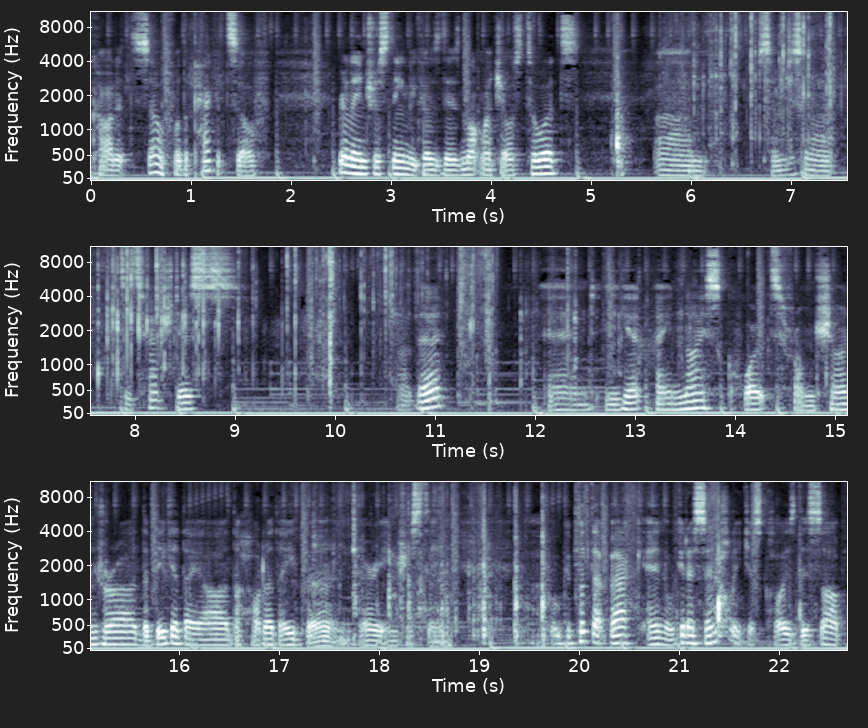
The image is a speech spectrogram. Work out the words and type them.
card itself or the pack itself. Really interesting because there's not much else to it. Um, so I'm just going to detach this right there. And you get a nice quote from Chandra. The bigger they are the hotter they burn. Very interesting. Uh, we could put that back and we could essentially just close this up.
